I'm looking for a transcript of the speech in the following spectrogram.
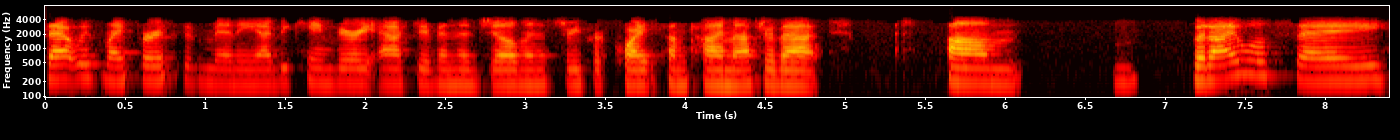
that was my first of many. I became very active in the jail ministry for quite some time after that. Um, but I will say,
